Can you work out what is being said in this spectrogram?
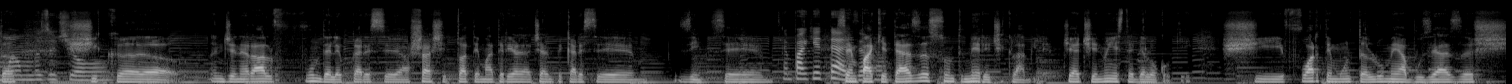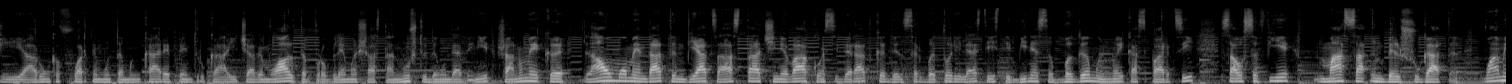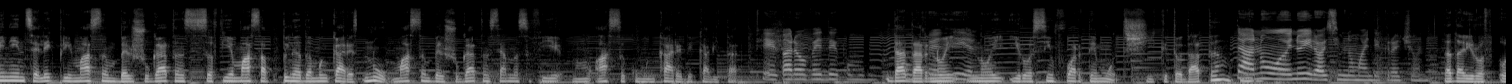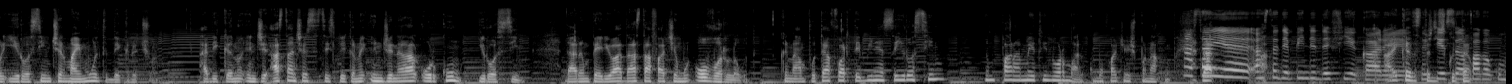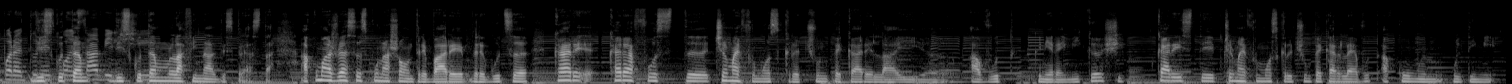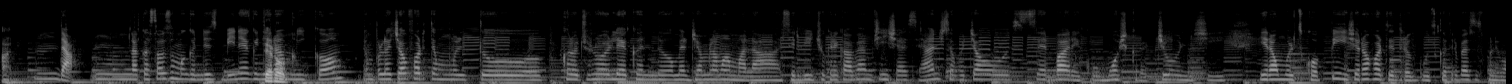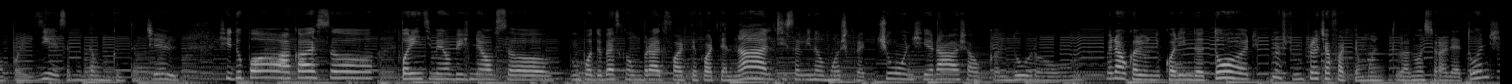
Da, am văzut și eu. și că în general fundele cu care se așa și toate materialele acelea pe care se zi, se, Se împachetează. se împachetează sunt nereciclabile, ceea ce nu este deloc ok. Și foarte multă lume abuzează și aruncă foarte multă mâncare pentru că aici avem o altă problemă și asta nu știu de unde a venit și anume că la un moment dat în viața asta cineva a considerat că de sărbătorile astea este bine să băgăm în noi ca sparții sau să fie masa îmbelșugată. Oamenii înțeleg prin masă îmbelșugată să fie masa plină de mâncare. Nu, masă îmbelșugată înseamnă să fie masă cu mâncare de calitate. Fiecare o vede cum Da, cum dar crede noi, el. noi irosim foarte mult și câteodată... Da, nu, nu irosim numai de Crăciun. Da, dar iro- or- irosim cel mai mult de Crăciun. Adică noi, în, ge- asta încerc să-ți explic, că noi în general oricum irosim. Dar în perioada asta facem un overload. Când am putea foarte bine să irosim în parametri normali, cum o facem și până acum. Asta, e, asta depinde de fiecare, Hai că să știe să facă cumpărături discutăm, responsabil discutăm și... la final despre asta. Acum aș vrea să spun așa o întrebare drăguță. Care, care a fost uh, cel mai frumos Crăciun pe care l-ai uh, avut când erai mică și care este cel mai frumos Crăciun pe care l-ai avut acum în ultimii ani? Mm, Da, Mm, dacă stau să mă gândesc bine, când Te eram rog. mică, îmi plăceau foarte mult uh, Crăciunurile când uh, mergeam la mama la serviciu, cred că aveam 5-6 ani și se făceau serbare cu moș Crăciun și erau mulți copii și era foarte drăguț că trebuia să spunem o poezie, să cântăm un cântăcel și după acasă părinții mei obișnuiau să împodobească un brad foarte, foarte înalt și să vină moș Crăciun și era așa o căldură, o... veneau căl- colindători, nu știu, îmi plăcea foarte mult atmosfera de atunci.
